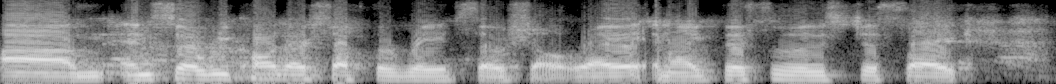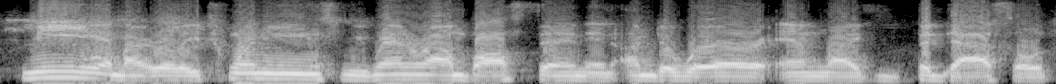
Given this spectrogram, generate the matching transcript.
Um, and so we called ourselves the Rave Social, right? And like this was just like me in my early 20s. We ran around Boston in underwear and like bedazzled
